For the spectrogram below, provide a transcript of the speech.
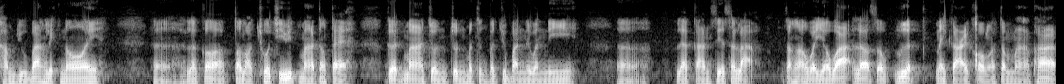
ทำอยู่บ้างเล็กน้อยอแล้วก็ตลอดชั่วชีวิตมาตั้งแต่เกิดมาจนจนมาถึงปัจจุบันในวันนี้ และการเสียสละทั้งอวัยวะและเลือดในกายของอาตมาภาพ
